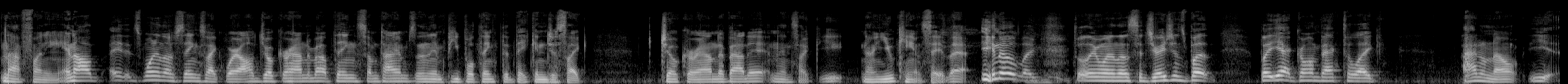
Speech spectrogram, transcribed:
not funny. And I'll, it's one of those things like where I'll joke around about things sometimes, and then people think that they can just like joke around about it, and it's like, you, no, you can't say that. You know, like totally one of those situations. But, but yeah, going back to like. I don't know. Yeah,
